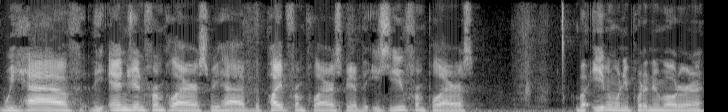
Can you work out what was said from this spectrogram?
we have the engine from Polaris, we have the pipe from Polaris, we have the ECU from Polaris. But even when you put a new motor in a,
